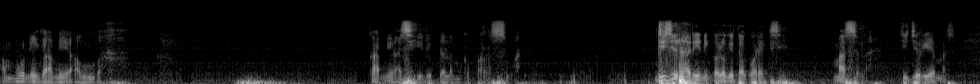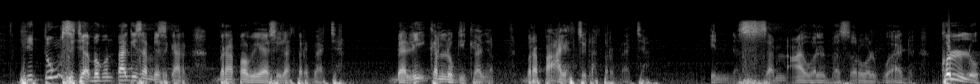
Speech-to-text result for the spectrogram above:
ampuni kami ya Allah kami masih hidup dalam kepalsuan Jujur hari ini kalau kita koreksi. Masalah. Jujur ya mas. Hitung sejak bangun pagi sampai sekarang. Berapa WA sudah terbaca. Balikkan logikanya. Berapa ayat sudah terbaca. Inna sam'a wal basar wal fuada. Kullu.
